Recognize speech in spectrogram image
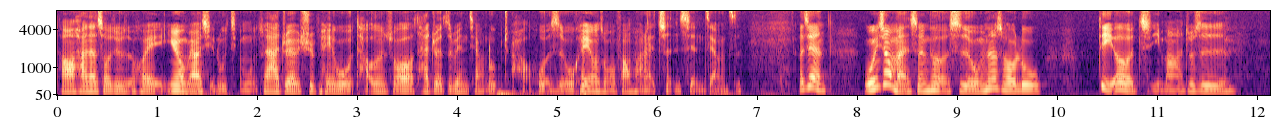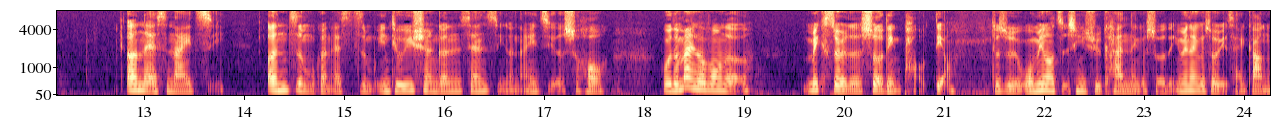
然后他那时候就是会，因为我们要一起录节目，所以他就会去陪我讨论说，哦，他觉得这边这样录比较好，或者是我可以用什么方法来呈现这样子。而且我印象蛮深刻的是，我们那时候录第二集嘛，就是 N S 那一集，N 字母跟 S 字母，Intuition 跟 Sensing 的那一集的时候，我的麦克风的 Mixer 的设定跑掉。就是我没有仔细去看那个设定，因为那个时候也才刚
